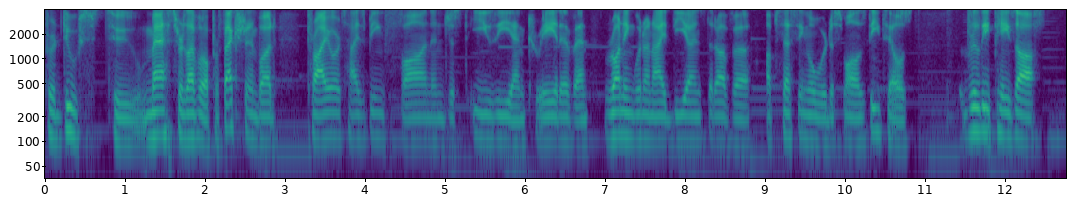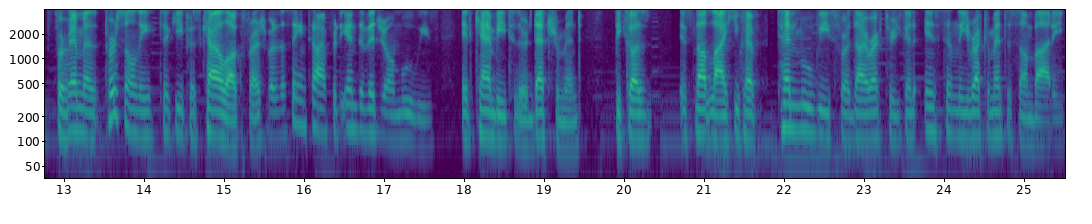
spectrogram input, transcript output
produced to master level of perfection, but prioritize being fun and just easy and creative and running with an idea instead of uh, obsessing over the smallest details really pays off for him uh, personally to keep his catalog fresh but at the same time for the individual movies it can be to their detriment because it's not like you have 10 movies for a director you can instantly recommend to somebody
